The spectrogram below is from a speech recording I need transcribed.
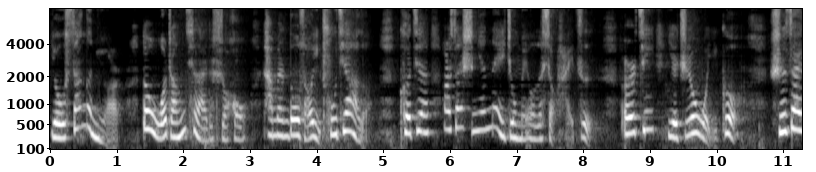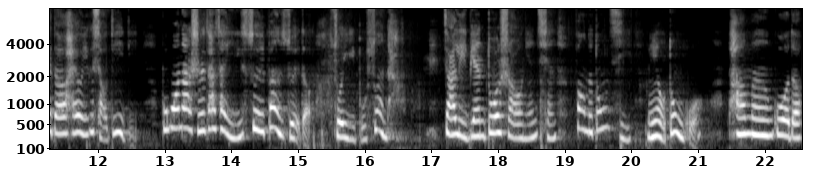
有三个女儿，到我长起来的时候，他们都早已出嫁了，可见二三十年内就没有了小孩子。而今也只有我一个，实在的还有一个小弟弟，不过那时他才一岁半岁的，所以不算他。家里边多少年前放的东西没有动过，他们过的。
